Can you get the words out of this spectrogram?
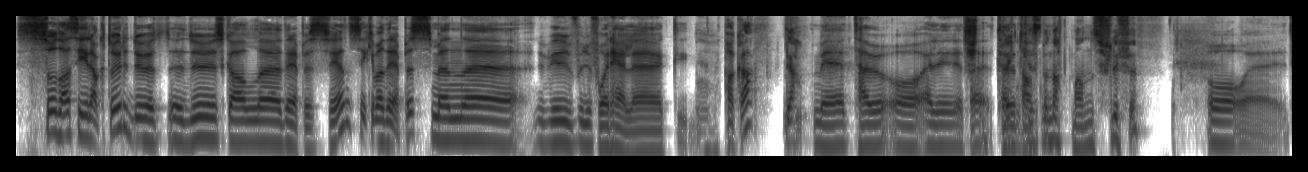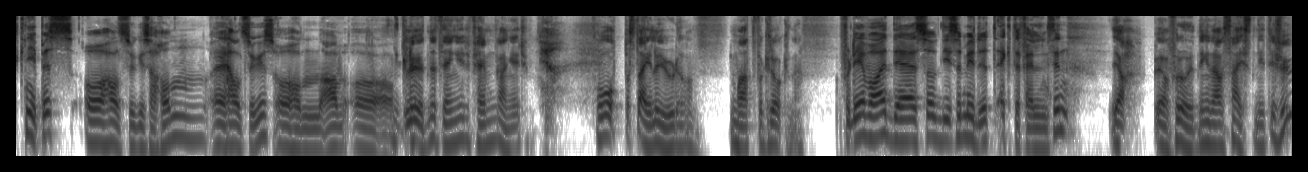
Så da sier aktor, du, du skal eh, drepes, Jens. Ikke bare drepes, men eh, du, får hele pakka Ja. med tau og Eller tau Trekkes med nattmannens sluffe. Og eh, knipes og halshugges av hånd, halshugges og hånden av. Og, Glødende trenger fem ganger. Ja. Og opp på steile hjul og mat for kråkene. for det var det som de som myrdet ektefellen sin. Ja, det var forordningen av 1697,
